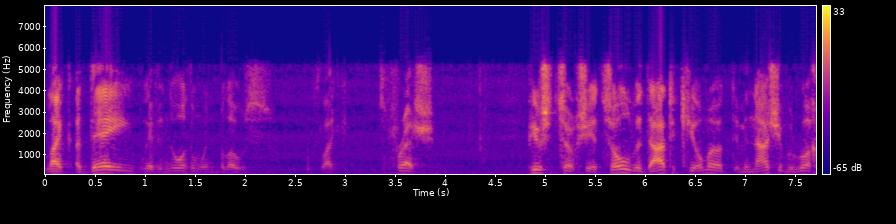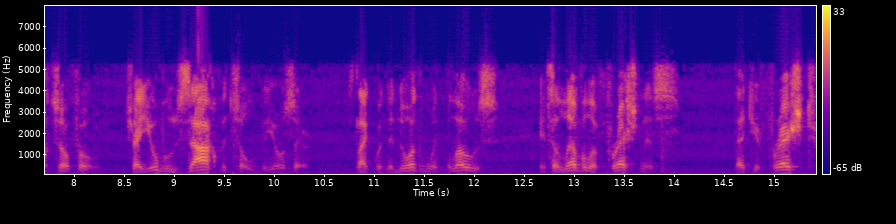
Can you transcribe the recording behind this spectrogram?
like a day where the northern wind blows. It's like, it's fresh. Pirush tzorch she'etzol v'data kiyoma d'menashe v'ruach tzofo, shayom hu zach v'tzol v'yoser. It's like when the northern wind blows, it's a level of freshness that you're freshed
